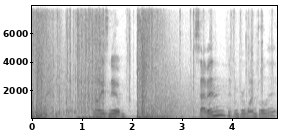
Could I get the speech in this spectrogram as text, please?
Oh, he's noob. Seven? Looking for one bullet.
